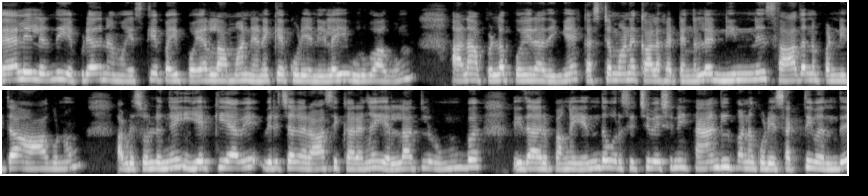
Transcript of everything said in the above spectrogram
வேலையிலேருந்து எப்படியாவது நம்ம எஸ்கேப் ஆகி போயிடலாமான்னு நினைக்கக்கூடிய நிலை உருவாகும். ஆனால் அப்படிலாம் போயிடாதீங்க கஷ்டமான காலகட்டங்களில் நின்று சாதனை பண்ணி தான் ஆகணும். அப்படி சொல்லுங்கள் இயற்கையாகவே விருச்சக ராசிக்காரங்க எல்லாத்துலேயும் ரொம்ப இதாக இருப்பாங்க. எந்த ஒரு சுச்சுவேஷனையும் ஹேண்டில் பண்ணக்கூடிய சக்தி வந்து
